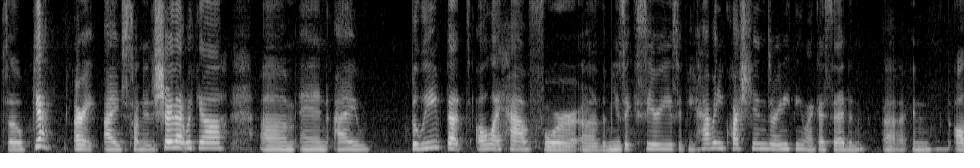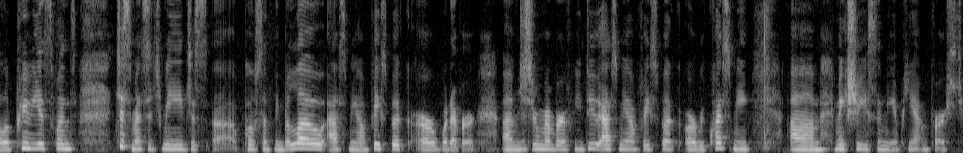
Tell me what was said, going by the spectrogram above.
So yeah, all right. I just wanted to share that with y'all. Um, and I believe that's all I have for uh, the music series. If you have any questions or anything, like I said in uh, in all the previous ones, just message me, just uh, post something below, ask me on Facebook or whatever. Um, just remember if you do ask me on Facebook or request me, um, make sure you send me a PM first.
